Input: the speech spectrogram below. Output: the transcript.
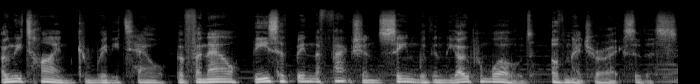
Only time can really tell. But for now, these have been the factions seen within the open world of Metro Exodus.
